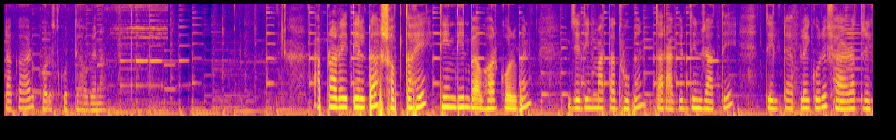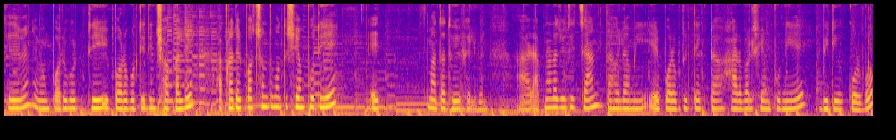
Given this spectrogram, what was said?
টাকা আর খরচ করতে হবে না। আপনারা এই তেলটা সপ্তাহে তিন দিন ব্যবহার করবেন। যেদিন মাথা ধুবেন, তার আগের দিন রাতে তেলটা অ্যাপ্লাই করে সারা রাত রেখে দেবেন এবং পরবর্তী পরবর্তী দিন সকালে আপনাদের পছন্দ মতো শ্যাম্পু দিয়ে এই মাথা ধুয়ে ফেলবেন। আর আপনারা যদি চান, তাহলে আমি এর পরবর্তীতে একটা হার্বাল শ্যাম্পু নিয়ে ভিডিও করব।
